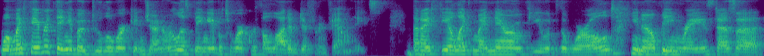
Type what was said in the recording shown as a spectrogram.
well, my favorite thing about doula work in general is being able to work with a lot of different families that I feel like my narrow view of the world, you know, being raised as a,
